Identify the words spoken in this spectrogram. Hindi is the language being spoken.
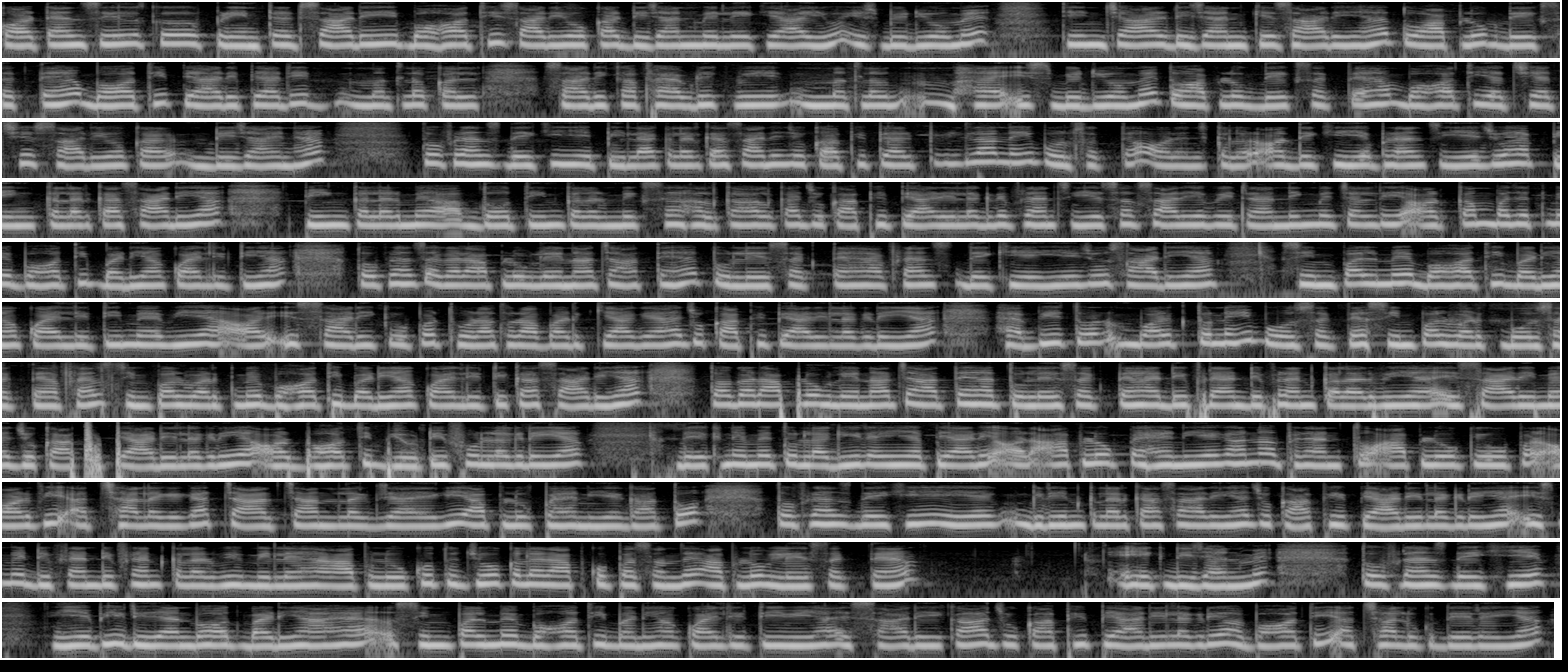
cotton silk, printed sari. बहुत ही साड़ियों का डिज़ाइन में लेके आई हूँ इस वीडियो में। तीन चार डिज़ाइन के साड़ी हैं तो आप लोग देख सकते हैं। बहुत ही प्यारी प्यारी मतलब कल साड़ी का फैब्रिक भी मतलब है इस वीडियो में तो आप लोग देख सकते हैं। बहुत ही अच्छे अच्छे साड़ियों का डिज़ाइन है। तो फ्रेंड्स, देखिए ये पीला कलर का साड़ी, जो काफ़ी प्यार, पीला नहीं बोल सकते, ऑरेंज कलर। और देखिए ये फ्रेंड्स, ये जो है पिंक कलर का साड़ी है। पिंक कलर में आप दो तीन कलर कलर मिक्स है हल्का हल्का जो काफ़ी प्यारे लग रही फ्रेंड्स ये सब साड़ी अभी ट्रेंडिंग में चल रही है और कम बजट में बहुत ही बढ़िया क्वालिटी है। तो फ्रेंड्स अगर आप लोग लेना चाहते हैं तो ले सकते हैं फ्रेंड्स देखिए, ये जो साड़ी है सिंपल में बहुत ही बढ़िया क्वालिटी में भी है और इस साड़ी के ऊपर थोड़ा थोड़ा वर्क किया गया है जो काफ़ी प्यारी लग रही है। हैवी तो वर्क तो नहीं बोल सकते हैं सिंपल वर्क बोल सकते हैं फ्रेंड्स सिंपल वर्क में बहुत ही बढ़िया क्वालिटी का साड़ी है। तो अगर आप लोग लेना चाहते हैं तो ले सकते हैं। डिफरेंट डिफरेंट कलर भी हैं इस साड़ी में जो काफ़ी प्यारी लग रही है और बहुत बहुत ही ब्यूटीफुल लग रही है। देखने में तो लग ही रही है प्यारी और आप लोग पहनिएगा ना फ्रेंड तो आप लोग के ऊपर और भी अच्छा लगेगा। चार चाँद लग जाएगी, आप लोग पहनिएगा तो। तो फ्रेंड्स देखिए, ये ग्रीन कलर का साड़ी है जो काफ़ी प्यारी लग रही है। इसमें डिफरेंट डिफरेंट कलर भी मिले हैं आप लोग को तो जो कलर आपको पसंद है आप लोग ले सकते हैं। एक डिज़ाइन में। तो फ्रेंड्स देखिए, ये भी डिज़ाइन बहुत बढ़िया है। सिंपल में बहुत ही बढ़िया क्वालिटी भी है इस साड़ी का, जो काफ़ी प्यारी लग रही है और बहुत ही अच्छा लुक दे रही है।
